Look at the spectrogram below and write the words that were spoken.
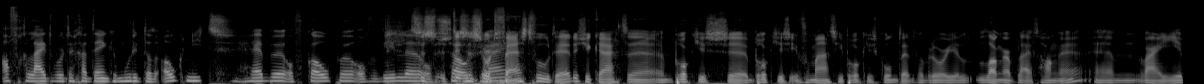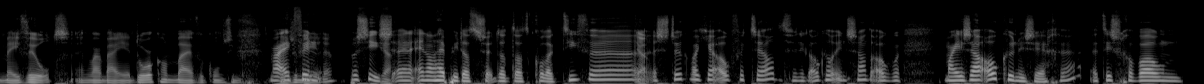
afgeleid wordt en gaat denken, moet ik dat ook niet hebben of kopen of willen Het is, of het zo is een soort fastfood, hè? Dus je krijgt eh, brokjes, eh, brokjes informatie, brokjes content, waardoor je langer blijft hangen, ehm, waar je je mee vult en waarbij je door kan blijven consum Maar ik vind consumeren. precies. Ja. En, en dan heb je dat, dat, dat collectieve eh, Ja. stuk wat je ook vertelt. Dat vind ik ook heel interessant. Over, maar je zou ook kunnen zeggen, het is gewoon,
